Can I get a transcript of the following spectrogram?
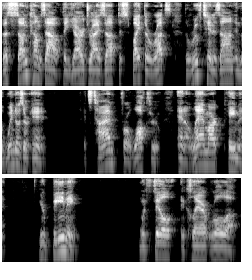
The sun comes out, the yard dries up. Despite the ruts, the roof tin is on and the windows are in. It's time for a walkthrough and a landmark payment. You're beaming when Phil and Claire roll up.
